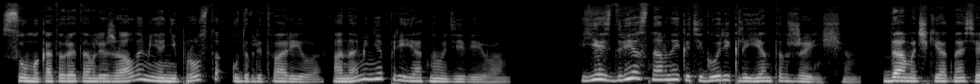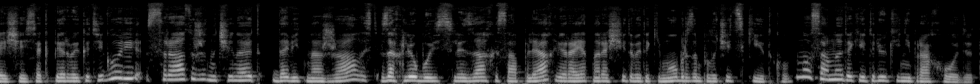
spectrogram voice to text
Сумма, которая там лежала, меня не просто удовлетворила, она меня приятно удивила. Есть две основные категории клиентов женщин. Дамочки, относящиеся к первой категории, сразу же начинают давить на жалость, захлебываясь в слезах и соплях, вероятно, рассчитывая таким образом получить скидку. Но со мной такие трюки не проходят.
